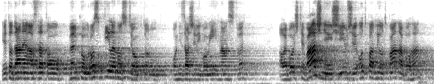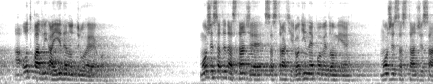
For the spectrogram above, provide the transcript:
Je to dané azda tou veľkou rozptýlenosťou, ktorú oni zažili vo výhnanstve, alebo ešte vážnejším, že odpadli od Pána Boha a odpadli aj jeden od druhého. Môže sa teda stať, že sa stratí rodinné povedomie, môže sa stať, že sa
